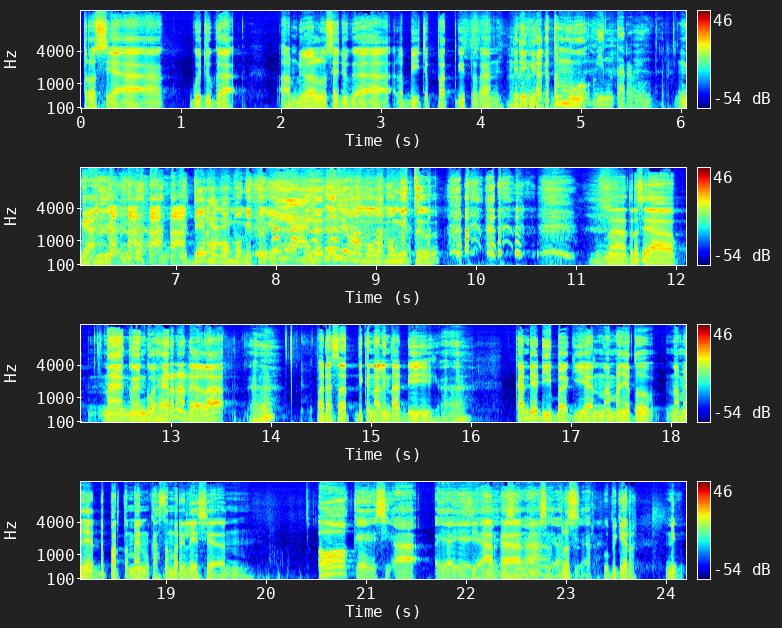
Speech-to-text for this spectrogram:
Terus ya gue juga alhamdulillah lulusnya juga lebih cepat gitu kan. Jadi nggak ketemu. Pintar, pintar. Enggak. Dia mau ngomong itu. Ina. Iya, Dia tadi mau ngomong itu. nah, terus ya nah yang gue heran adalah Hah? Pada saat dikenalin tadi Hah? kan dia di bagian namanya tuh namanya departemen customer relation. Oke, si A. Iya, iya, iya. CR kan. Si Nah, si terus gue pikir ini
